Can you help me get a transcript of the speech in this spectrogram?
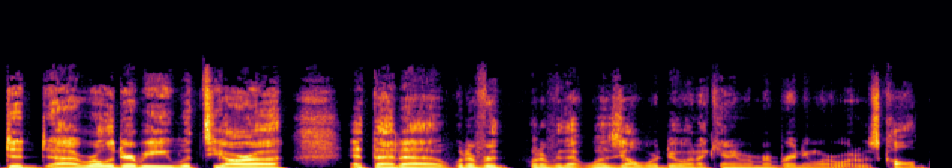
did uh, roller derby with Tiara at that uh, whatever whatever that was y'all were doing. I can't even remember anymore what it was called.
